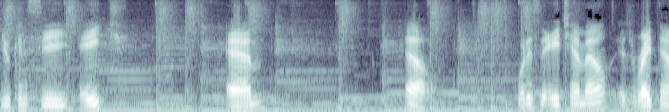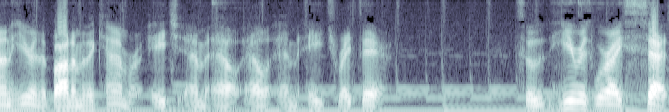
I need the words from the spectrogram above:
you can see H, M, L. What is the HML? It's right down here in the bottom of the camera. HML, LMH, right there. So here is where I set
